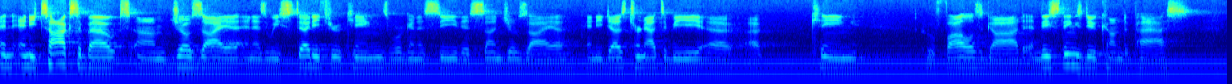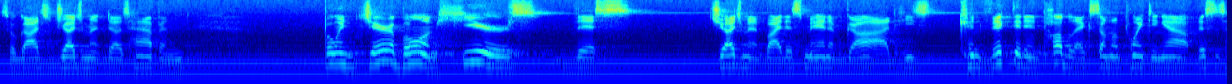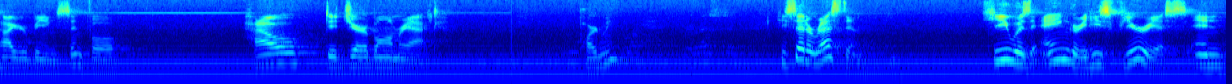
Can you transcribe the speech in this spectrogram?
and, and he talks about um, Josiah, and as we study through Kings, we're going to see this son Josiah, and he does turn out to be a, a king who follows God, and these things do come to pass. So God's judgment does happen. But when Jeroboam hears this judgment by this man of God, he's convicted in public, someone pointing out, this is how you're being sinful. How did Jeroboam react? Pardon me? He said, arrest him. He was angry. He's furious. And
